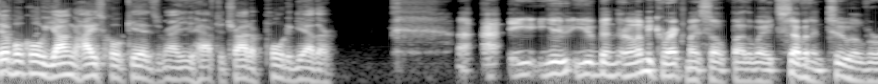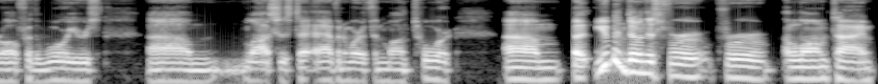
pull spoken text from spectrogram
typical young high school kids, right? You have to try to pull together. I, you you've been. Let me correct myself. By the way, it's seven and two overall for the Warriors. Um, losses to Avonworth and Montour. Um, but you've been doing this for for a long time,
